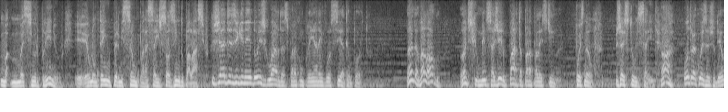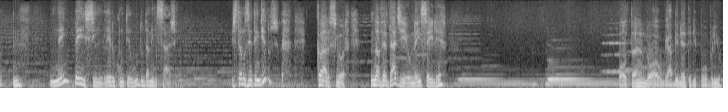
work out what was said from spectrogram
Ma- Mas, senhor Plínio, eu não tenho permissão para sair sozinho do palácio. Já designei dois guardas para acompanharem você até o porto. Anda, vá logo, antes que o mensageiro parta para a Palestina. Pois não, já estou de saída. Ah, outra coisa, judeu. Nem pense em ler o conteúdo da mensagem. Estamos entendidos? Claro, senhor. Na verdade, eu nem sei ler. Voltando ao gabinete de Públio,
